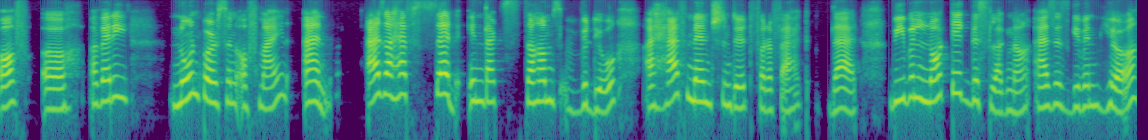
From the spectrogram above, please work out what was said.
of uh, a very known person of mine and as I have said in that Sahams video, I have mentioned it for a fact that we will not take this lagna as is given here,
